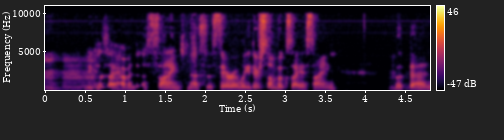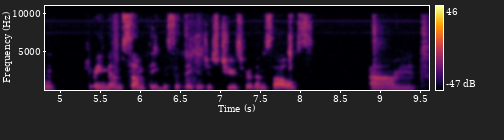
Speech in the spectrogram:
Mm-hmm. because I haven't assigned necessarily. There's some books I assign, but then giving them some things that they can just choose for themselves. Um, Right.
